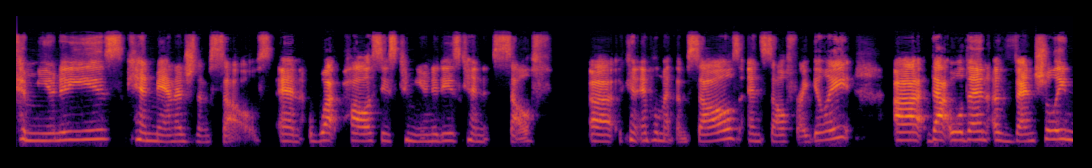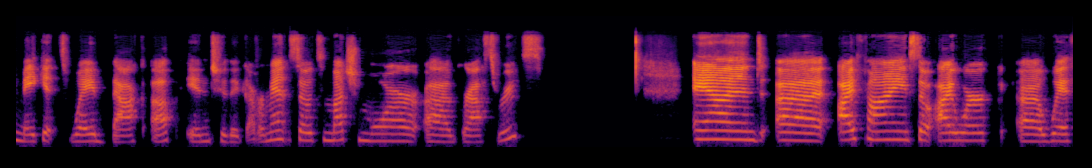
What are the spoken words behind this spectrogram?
communities can manage themselves and what policies communities can self uh, can implement themselves and self-regulate uh, that will then eventually make its way back up into the government. So it's much more uh, grassroots. And uh, i find so i work uh, with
